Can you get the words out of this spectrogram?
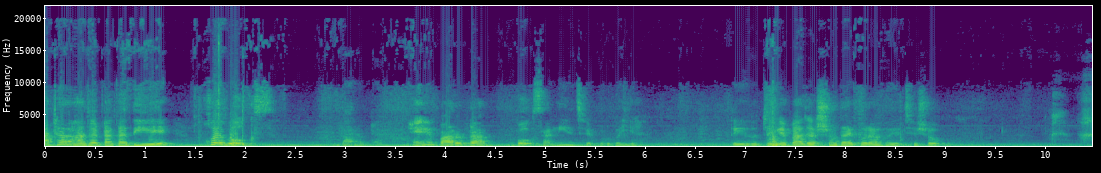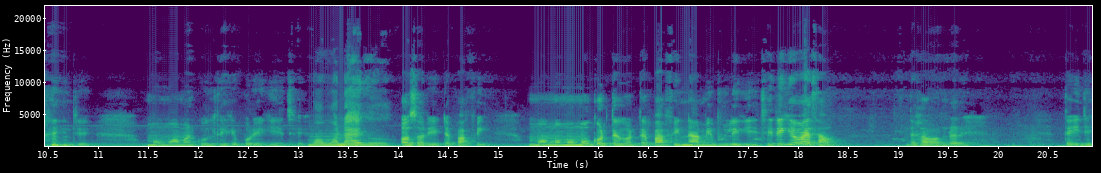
আঠারো হাজার। টাকা দিয়ে কয় বক্স হ্যাঁ বারোটা বক্স আনিয়েছে বড় ভাইয়া। তো এই হচ্ছে গিয়ে বাজার সদাই করা হয়েছে সব। যে মোমো আমার কুল থেকে পড়ে গিয়েছে। মোমো নাই গো। ও সরি এটা পাফি। মোমো মোমো করতে করতে পাফির নামই ভুলে গিয়েছি। দেখি ওই চাও। দেখাও আমরা রে তো এই যে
